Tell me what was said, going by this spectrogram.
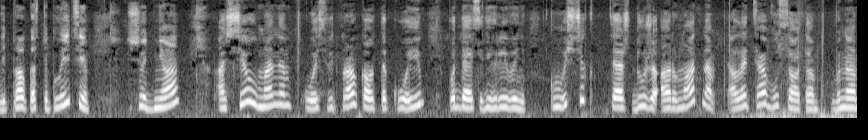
Відправка з теплиці щодня. А ще у мене ось відправка от такої по 10 гривень кущик. Теж дуже ароматна, але ця вусата. Вона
